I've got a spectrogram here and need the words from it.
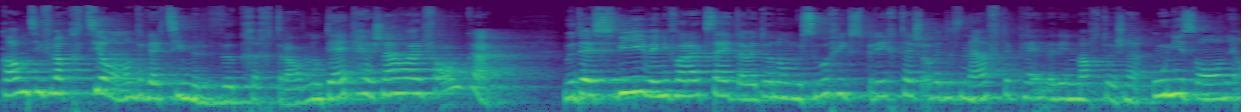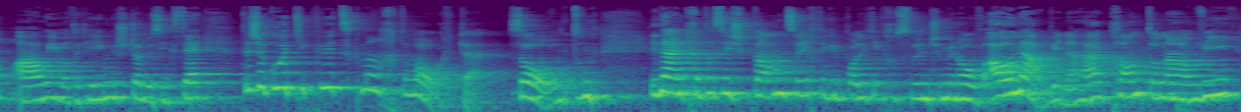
ganze Fraktion, oder, dort sind wir wirklich dran. Und dort hast du auch Erfolge. Weil das ist wie, wenn ich vorher gesagt habe, wenn du einen Untersuchungsbericht hast, auch wenn das eine FDPlerin macht, du hast eine Unisone, alle, die dahinter stehen, weil sie sehen, das ist eine gute Bütze gemacht worden. So, und, und ich denke, das ist ganz wichtig in der Politik, das wünschen wir auch auf allen Ebenen, kantonal wie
